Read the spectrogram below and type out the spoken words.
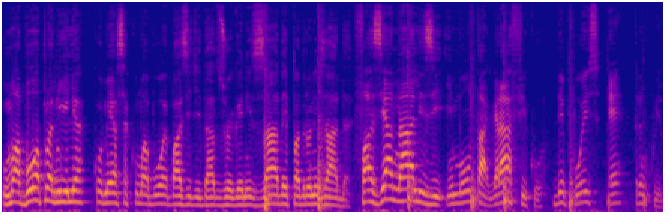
Uma boa planilha começa com uma boa base de dados organizada e padronizada. Fazer análise e montar gráfico depois é tranquilo,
